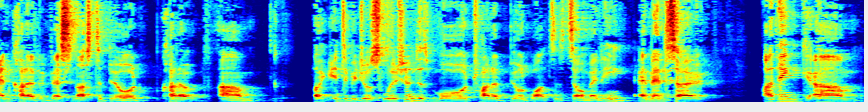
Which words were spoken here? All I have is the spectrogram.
and kind of invest in us to build kind of um, like individual solutions. It's more trying to build once and sell many. And then so I think um,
